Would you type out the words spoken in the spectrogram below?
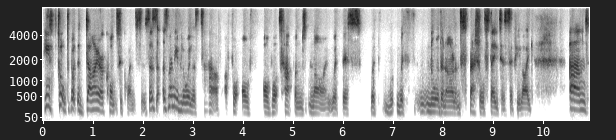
he's talked about the dire consequences, as, as many loyalists have, of, of of what's happened now with this with with Northern Ireland's special status, if you like, and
